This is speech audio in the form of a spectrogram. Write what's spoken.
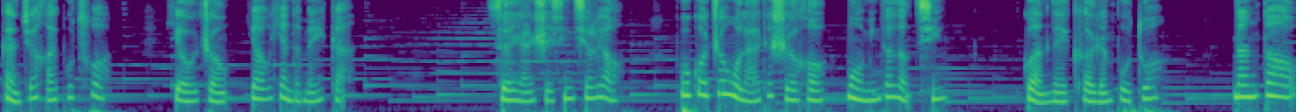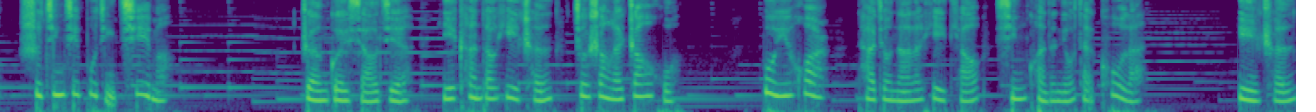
感觉还不错，有种妖艳的美感。虽然是星期六，不过中午来的时候莫名的冷清，馆内客人不多，难道是经济不景气吗？专柜小姐。一看到奕晨就上来招呼，不一会儿他就拿了一条新款的牛仔裤来，奕晨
